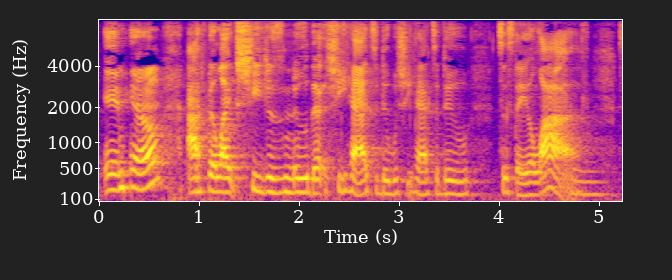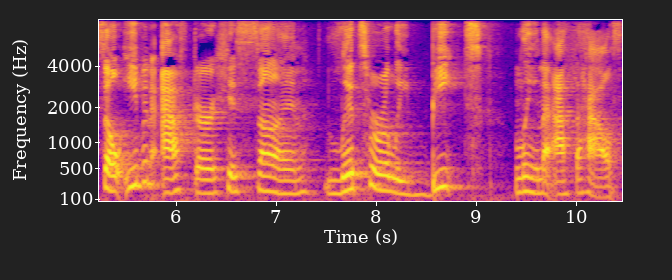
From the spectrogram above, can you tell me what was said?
in him. I feel like she just knew that she had to do what she had to do to stay alive. Mm. So even after his son literally beat Lena at the house,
